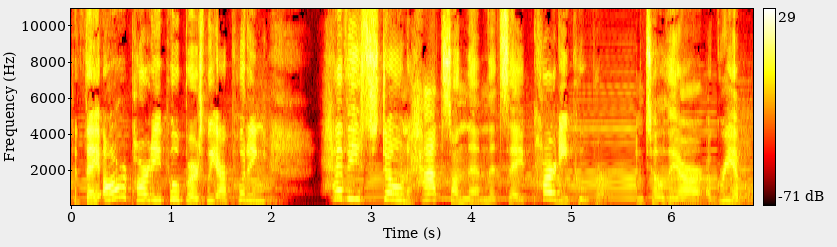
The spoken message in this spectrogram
that they are party poopers. We are putting heavy stone hats on them that say party pooper until they are agreeable.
